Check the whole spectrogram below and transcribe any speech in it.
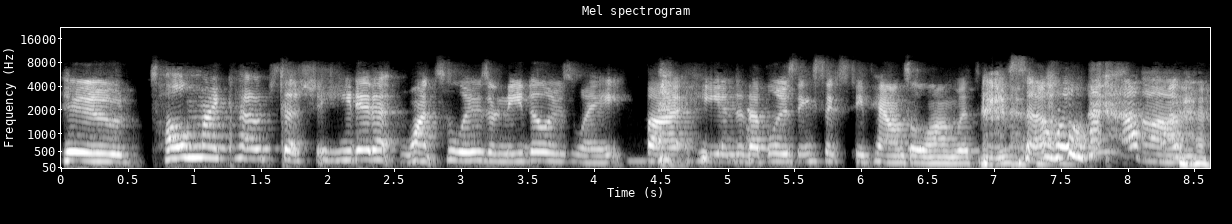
who told my coach that she, he didn't want to lose or need to lose weight, but he ended up losing 60 pounds along with me. So um,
